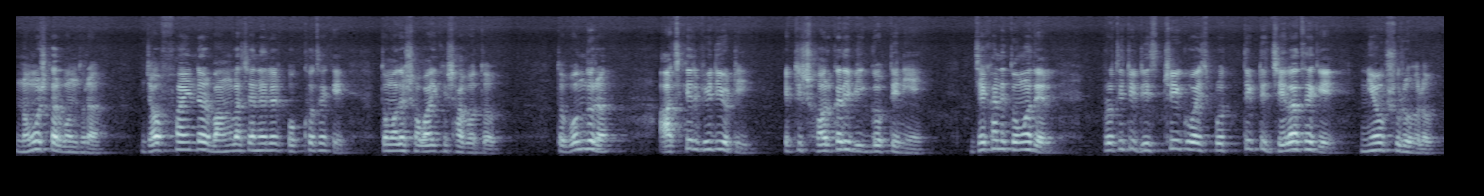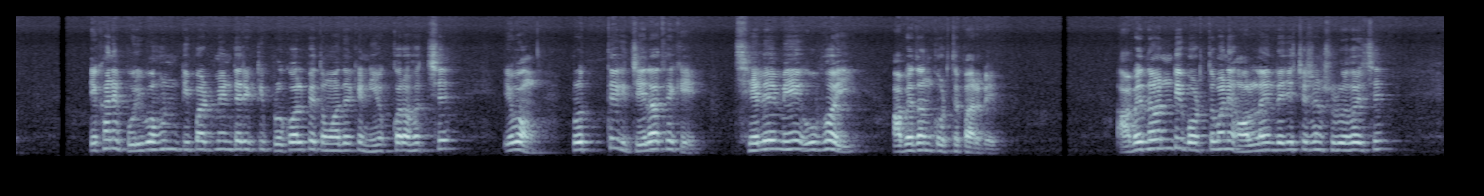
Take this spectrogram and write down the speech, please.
নমস্কার বন্ধুরা job finder Bangla চ্যানেলের পক্ষ থেকে তোমাদের সবাইকে স্বাগত। তো বন্ধুরা, আজকের ভিডিওটি একটি সরকারি বিজ্ঞপ্তি নিয়ে, যেখানে তোমাদের প্রতিটি ডিস্ট্রিক্ট ওয়াইজ প্রত্যেকটি জেলা থেকে নিয়োগ শুরু হলো। এখানে পরিবহন ডিপার্টমেন্টের একটি প্রকল্পে তোমাদেরকে নিয়োগ করা হচ্ছে এবং প্রত্যেক জেলা থেকে ছেলে মেয়ে উভয়ই আবেদন করতে পারবে। আবেদনটি বর্তমানে অনলাইন রেজিস্ট্রেশন শুরু হয়েছে।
